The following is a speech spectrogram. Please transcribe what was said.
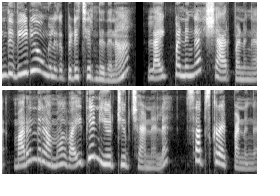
இந்த வீடியோ உங்களுக்கு பிடிச்சிருந்ததுன்னா லைக் பண்ணுங்க ஷேர் பண்ணுங்க. மறந்துடாம வைத்தியன் யூடியூப் சேனலை சப்ஸ்கிரைப் பண்ணுங்க.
